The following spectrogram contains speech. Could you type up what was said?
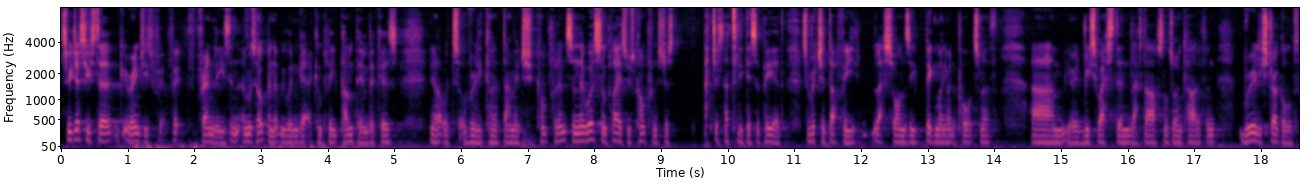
So we just used to arrange these f- f- friendlies and, and, was hoping that we wouldn't get a complete pump in because, you know, that would sort of really kind of damage confidence. And there were some players whose confidence just just utterly disappeared. So Richard Duffy left Swansea, big money went to Portsmouth. Um, you know, Rhys Weston left Arsenal, joined Cardiff, and really struggled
